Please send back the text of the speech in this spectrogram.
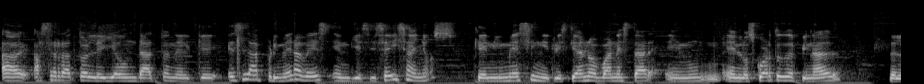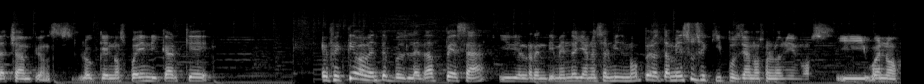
hace rato leía un dato en el que es la primera vez en 16 años que ni Messi ni Cristiano van a estar en, en los cuartos de final de la Champions, lo que nos puede indicar que efectivamente pues la edad pesa y el rendimiento ya no es el mismo, pero también sus equipos ya no son los mismos. Y bueno,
